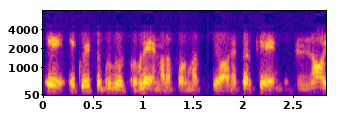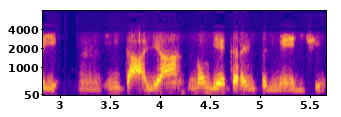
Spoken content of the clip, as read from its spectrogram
E, e, questo è proprio il problema, la formazione, perché noi mh, in Italia non vi è carenza di medici,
